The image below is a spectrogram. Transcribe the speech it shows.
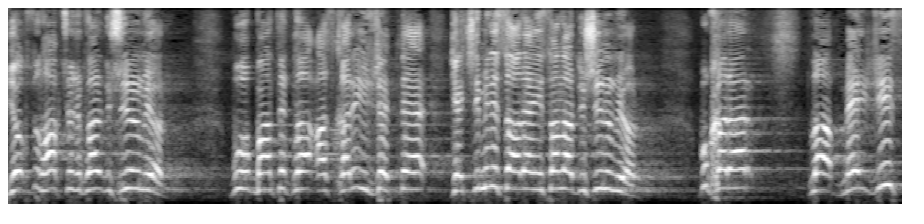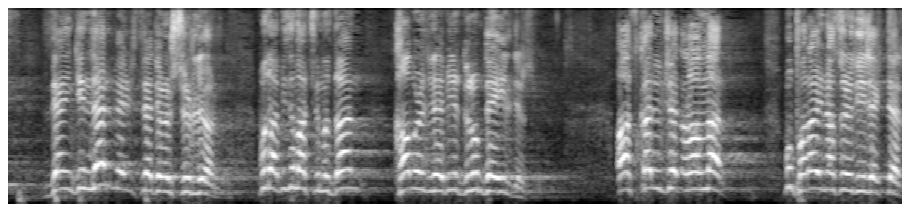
Yoksul halk çocukları düşünülmüyor. Bu mantıkla asgari ücretle geçimini sağlayan insanlar düşünülmüyor. Bu kararla meclis zenginler meclisine dönüştürülüyor. Bu da bizim açımızdan kabul edilebilir durum değildir. Asgari ücret alanlar bu parayı nasıl ödeyecekler?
